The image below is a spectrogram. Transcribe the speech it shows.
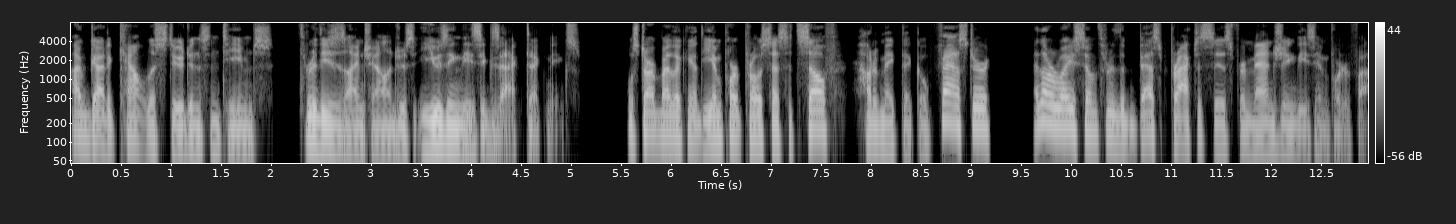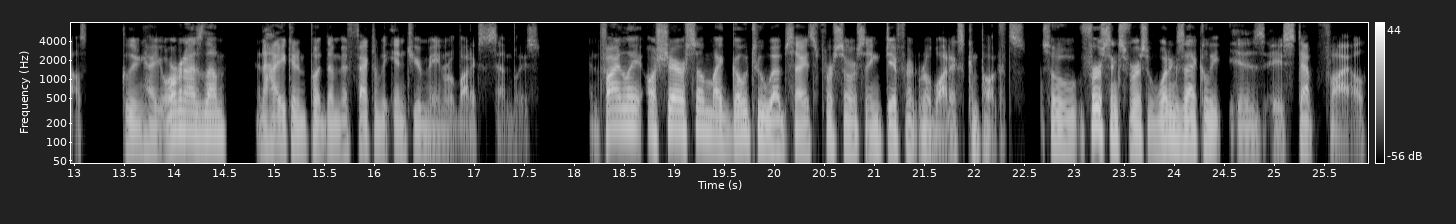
I've guided countless students and teams through these design challenges using these exact techniques. We'll start by looking at the import process itself, how to make that go faster, and then I'll run you some through the best practices for managing these imported files, including how you organize them and how you can put them effectively into your main robotics assemblies. And finally, I'll share some of my go to websites for sourcing different robotics components. So, first things first, what exactly is a step file?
